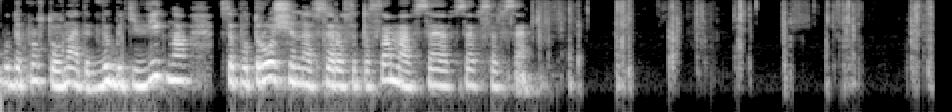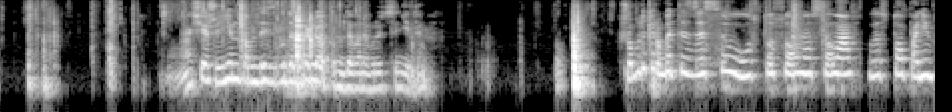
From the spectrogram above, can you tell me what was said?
буде просто, знаєте, вибиті вікна, все потрощене, все розсите саме, все, все, все, все. А ще ж їм там десь буде прильотом, де вони будуть сидіти. Що будуть робити ЗСУ стосовно села в листопаді?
